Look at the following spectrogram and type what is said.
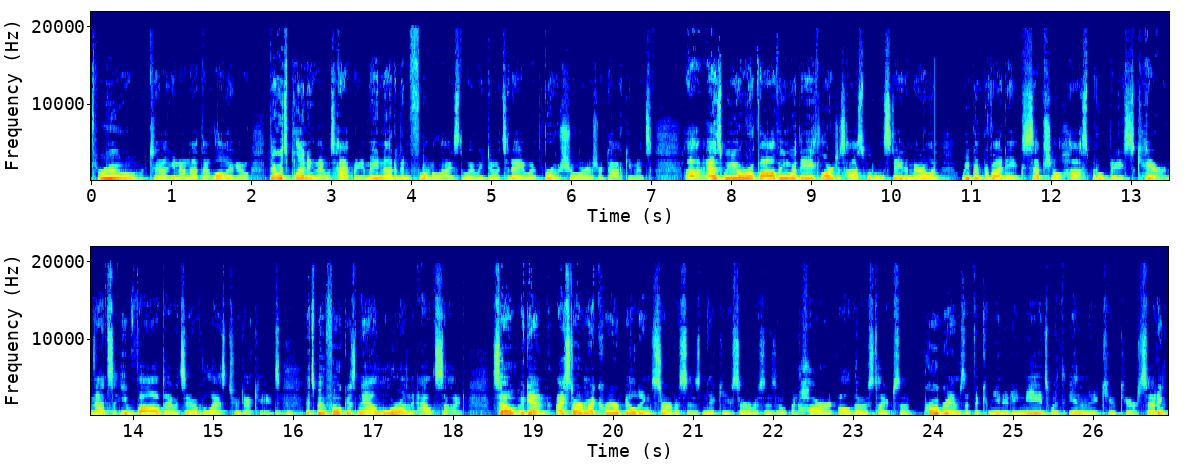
through to, you know, not that long ago, there was planning that was happening. It may not have been formalized the way we do it today with brochures or documents. Uh, as we are evolving, we're the eighth largest hospital in the state of Maryland. We've been providing exceptional hospital-based care, and that's evolved, I would say, over the last two decades. Mm-hmm. It's been focused now more on the outside. So again, I started my career building services, NICU services, open heart, all those types of programs that the community needs within an acute care setting.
